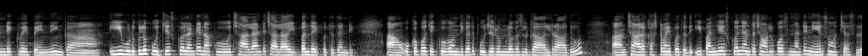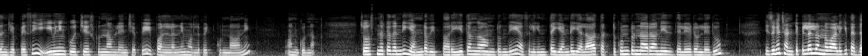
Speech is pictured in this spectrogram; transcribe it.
ఎండెక్కువైపోయింది. ఇంకా ఈ ఉడుకులో పూజ చేసుకోవాలంటే నాకు చాలా అంటే చాలా ఇబ్బంది అయిపోతుందండి ఆ, ఉక్కపోత ఎక్కువగా ఉంది కదా పూజ రూమ్లోకి అసలు గాలి రాదు. చాలా కష్టమైపోతుంది. ఈ పని చేసుకొని అంత చోట్ల పోతుందంటే నీరసం వచ్చేస్తుంది అని చెప్పేసి ఈవినింగ్ పూజ చేసుకుందాంలే అని చెప్పి ఈ పనులన్నీ మొదలు పెట్టుకుందామని అనుకున్నా. చూస్తున్నారు కదండి ఎండ విపరీతంగా ఉంటుంది. అసలు ఇంత ఎండ ఎలా తట్టుకుంటున్నారో అనేది తెలియడం లేదు. నిజంగా చంటి పిల్లలు ఉన్న వాళ్ళకి పెద్ద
